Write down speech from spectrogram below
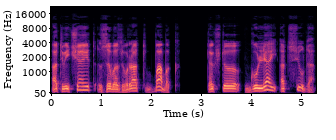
отвечает за возврат бабок. Так что гуляй отсюда.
